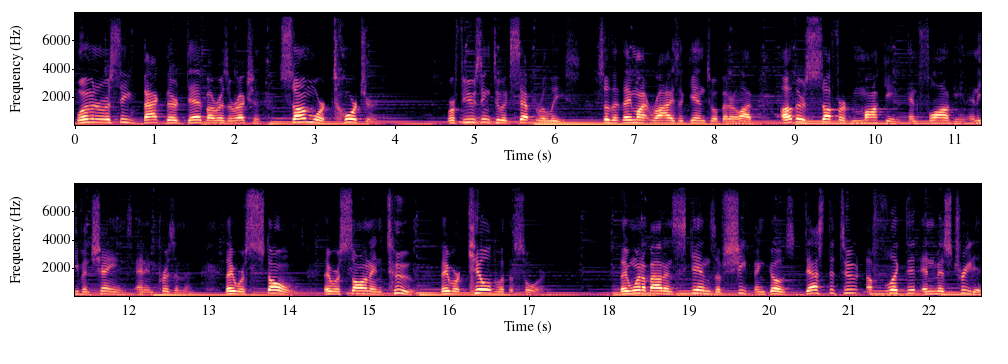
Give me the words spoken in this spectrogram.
Women received back their dead by resurrection. Some were tortured, refusing to accept release so that they might rise again to a better life. Others suffered mocking and flogging and even chains and imprisonment. They were stoned. They were sawn in two. They were killed with a sword. They went about in skins of sheep and goats, destitute, afflicted, and mistreated,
